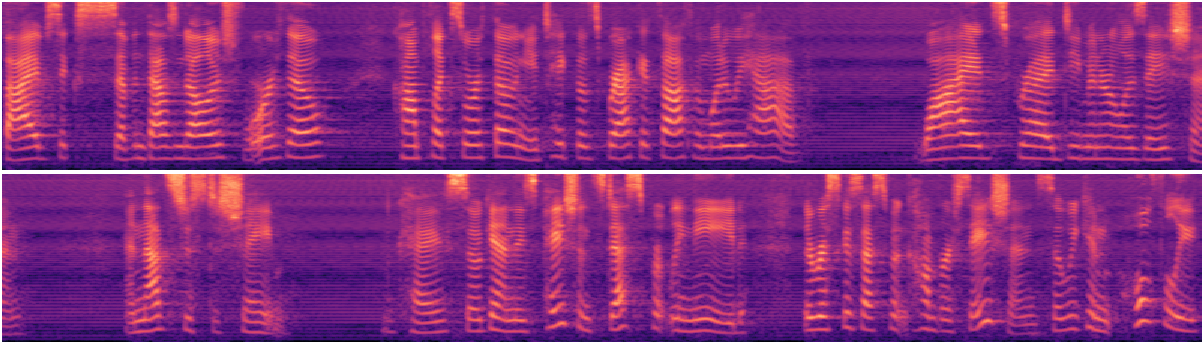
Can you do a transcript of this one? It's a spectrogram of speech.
five, six, seven thousand dollars for ortho, complex ortho, and you take those brackets off, and what do we have? Widespread demineralization. And that's just a shame. Okay, so again, these patients desperately need the risk assessment conversation so we can hopefully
